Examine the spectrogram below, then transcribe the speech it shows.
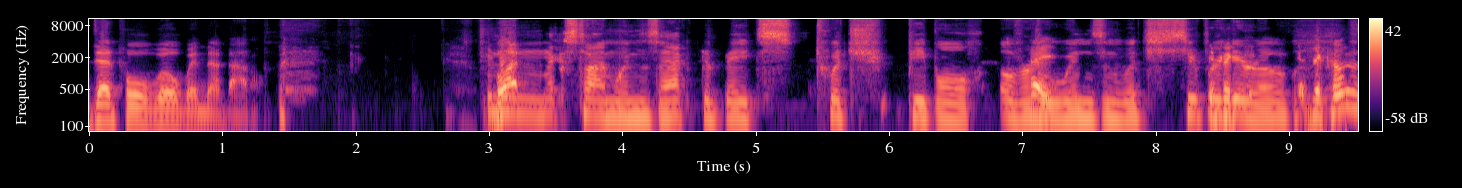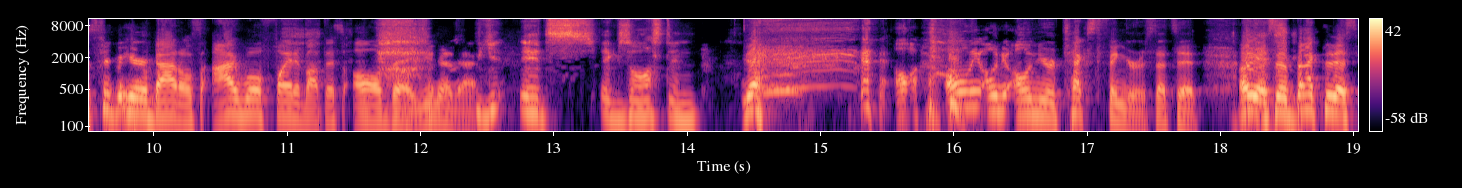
Deadpool will win that battle. But- next time when Zach debates Twitch people over Hey. who wins and which superhero. if it comes to superhero battles, I will fight about this all day. You know that. It's exhausting. Yeah. only on, on your text fingers. That's it. Okay, so back to this.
